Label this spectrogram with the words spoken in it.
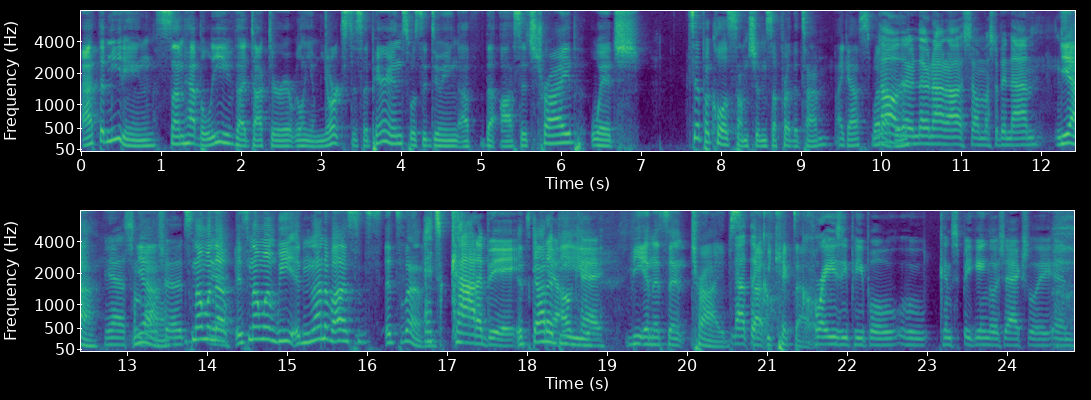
At the meeting, some had believed that Dr. William York's disappearance was the doing of the Osage tribe, which typical assumptions for the time, I guess. Whatever. No, they're they're not us. So it must have been them. yeah, Yeah, some bullshit. It's no one Yeah. that. It's no one we. None of us. It's it's them. It's gotta be. it's gotta Yeah, be okay. the innocent tribes Not the that we kicked out. Crazy people who can speak English actually and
